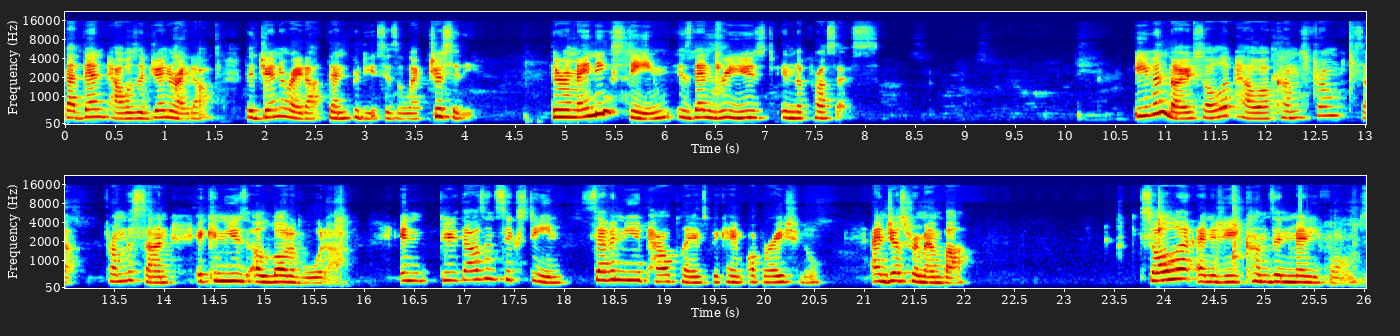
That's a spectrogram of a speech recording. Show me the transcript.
that then powers a generator. The generator then produces electricity. The remaining steam is then reused in the process. Even though solar power comes from, from the sun, it can use a lot of water. In 2016, seven new power plants became operational. And just remember, solar energy comes in many forms.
